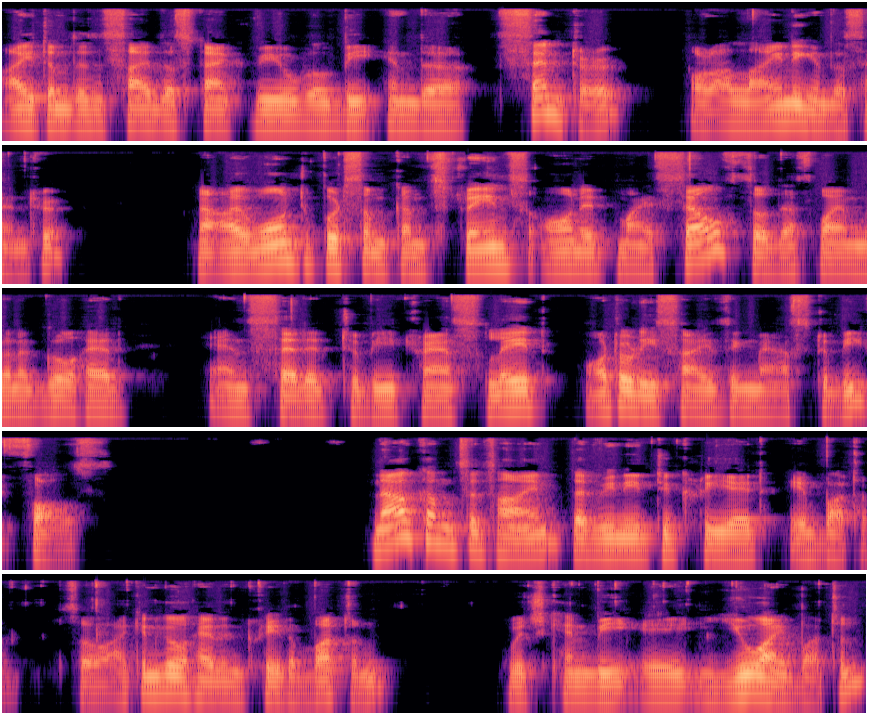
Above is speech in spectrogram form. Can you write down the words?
items inside the stack view will be in the center or aligning in the center. Now I want to put some constraints on it myself, so that's why I'm going to go ahead and set it to be translate auto resizing mask to be false. Now comes the time that we need to create a button. So I can go ahead and create a button, which can be a UI button.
